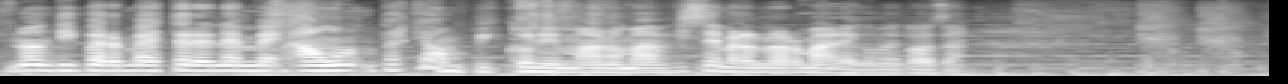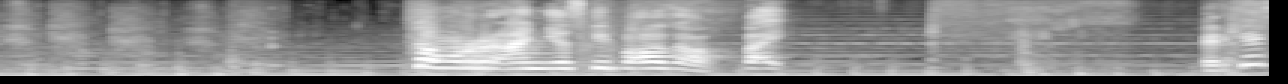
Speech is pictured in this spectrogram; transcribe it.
Non ti permettere nemmeno un... Perché ha un piccone in mano? Ma vi sembra normale come cosa? Sono un ragno schifoso Vai perché,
